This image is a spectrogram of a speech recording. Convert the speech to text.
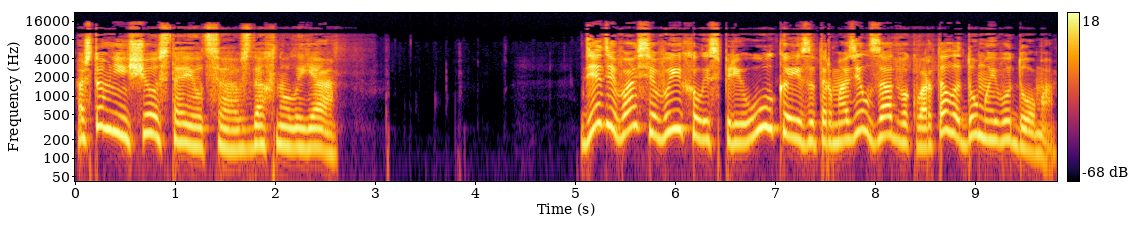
А что мне еще остается, вздохнула я. Дядя Вася выехал из переулка и затормозил за два квартала до моего дома.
